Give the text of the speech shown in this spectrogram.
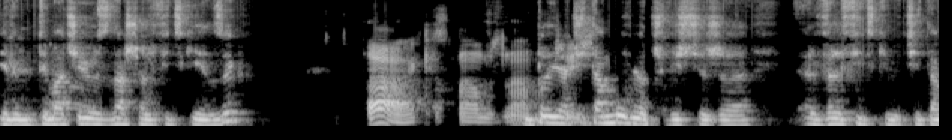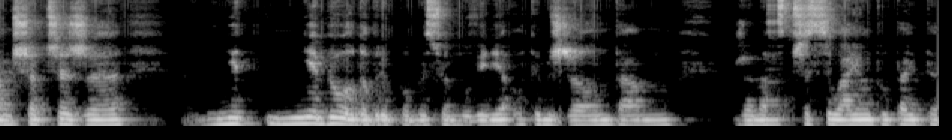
Nie wiem, ty macie już znasz elficki język? Tak, znam, znam. No to ja ci tam mówię oczywiście, że w elfickim ci tam szepczę, że nie, nie było dobrym pomysłem mówienie o tym, że on tam, że nas przesyłają tutaj te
